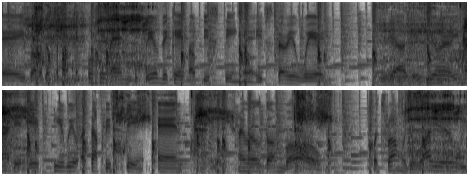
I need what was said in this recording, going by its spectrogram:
a block of the push him and will became of this thing. Yeah, it's very weird. yeah, if you imagine if he will attack this thing and I will combo. What's wrong with you? Why are you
